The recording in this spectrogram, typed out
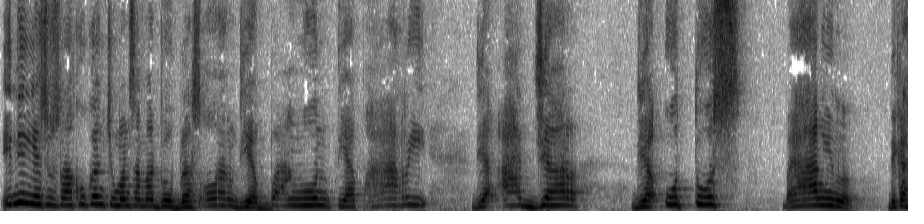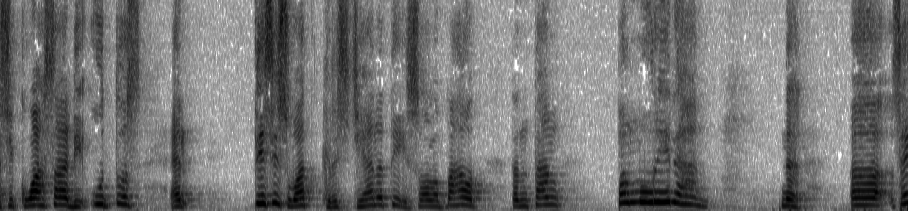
ini Yesus lakukan cuma sama 12 orang. Dia bangun tiap hari, dia ajar, dia utus. Bayangin loh, dikasih kuasa, diutus. And this is what Christianity is all about. Tentang pemuridan. Nah, uh, saya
